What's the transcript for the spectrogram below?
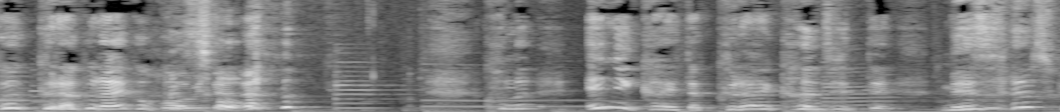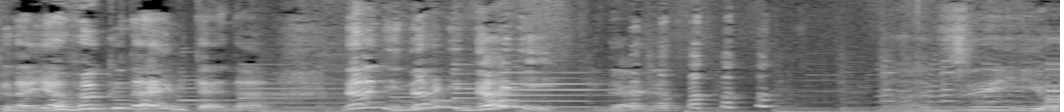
ごい暗くない？ここ？みたいな。そ この絵に描いた暗い感じって珍しくない？やばくない？みたいな。何何何？みたいな。まずいよ。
